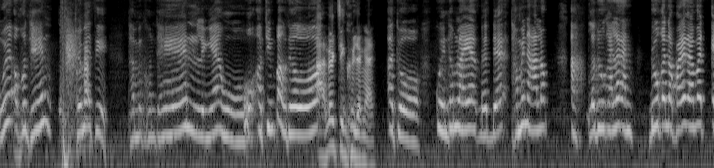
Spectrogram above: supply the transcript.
อุ้ยเอาคอนเทนต์ใช่ไหมสิ ทำเป็นคอนเทนต์อะไรเงี้ยโอ้โหเอาจริงเปล่าเธออ่าเรื่องจริงคือยังไงอะโถกูเห็นทำไรอะเดี๋ยวเดี๋ยวทำไม่นานแล้วอะเราดูกันแล้วกัน ดูกันต่อไปแล้วกันว่าไอ้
